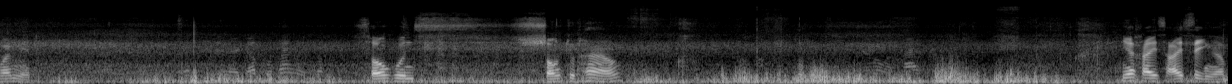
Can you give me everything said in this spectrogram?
ว่าเมตร ครับผมนั่งเลยครับ สองคูณสองจุดห้าเนี่ยใครสายสิ่งครับ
